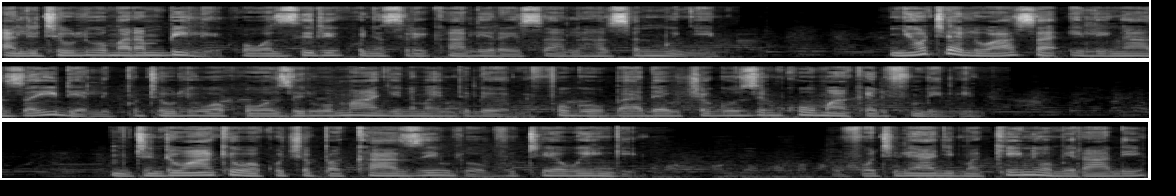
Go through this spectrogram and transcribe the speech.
Aliteuliwa mara mbili kwa waziri kwenye serikali ya Rais Ali Hassan Mwinyi. Nyota ya Lowassa iling'aa zaidi alipoteuliwa kwa waziri wa maji na maendeleo ya mifugo baada ya uchaguzi mkuu mwaka elfu mbili. Mtindo wake wa kuchapa kazi uliwavutia wengi. Ufuatiliaji makini wa miradi,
